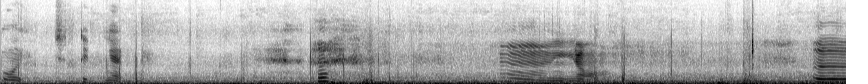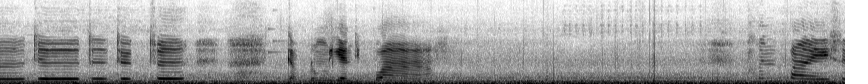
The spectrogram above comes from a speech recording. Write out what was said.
โอ้ยฉันติดแงบเฮ้ยอืมเนาะเออเจอเจอเจอเจอกลับโรงเรียนดีกว่าขึ้นไปสิ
